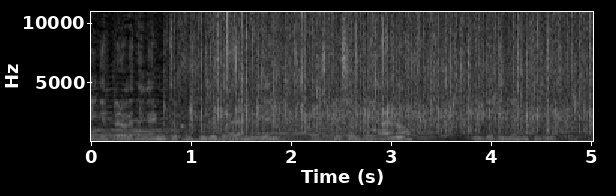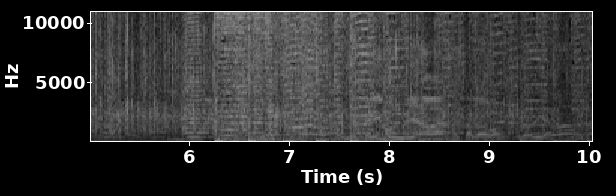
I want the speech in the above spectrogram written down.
y que espero que tengáis mucho futuro y que vayan muy bien los quesos veganos y que tengáis muchísimas cosas. Nos despedimos, mañana más, hasta luego, Gloria.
